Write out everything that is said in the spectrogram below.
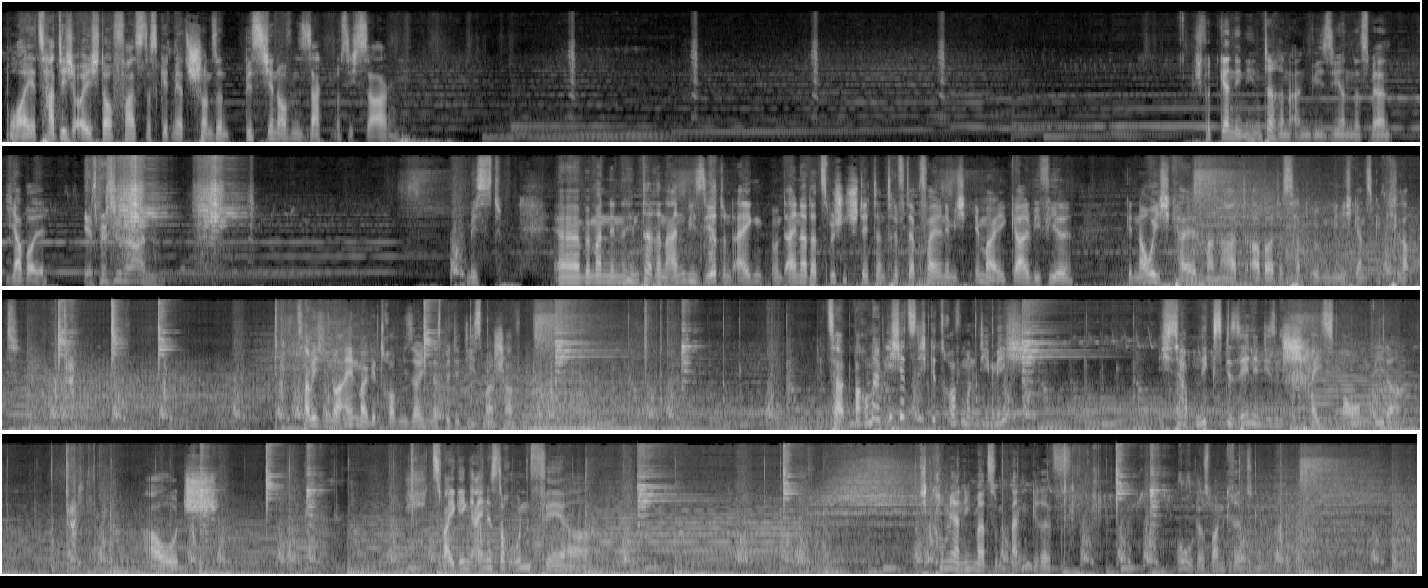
Boah, jetzt hatte ich euch doch fast. Das geht mir jetzt schon so ein bisschen auf den Sack, muss ich sagen. Ich würde gerne den hinteren anvisieren, das wäre... Jawohl. Jetzt bist du dran. Mist. Äh, wenn man den hinteren anvisiert und, eigen und einer dazwischen steht, dann trifft der Pfeil nämlich immer, egal wie viel Genauigkeit man hat. Aber das hat irgendwie nicht ganz geklappt. Jetzt habe ich ihn nur einmal getroffen. Wie soll ich denn das bitte diesmal schaffen? Jetzt hab, warum habe ich jetzt nicht getroffen und die mich? Ich habe nichts gesehen in diesem Scheißbaum wieder. Autsch. Zwei gegen einen ist doch unfair. Ich komme ja nicht mal zum Angriff. Oh, das war ein Crit.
